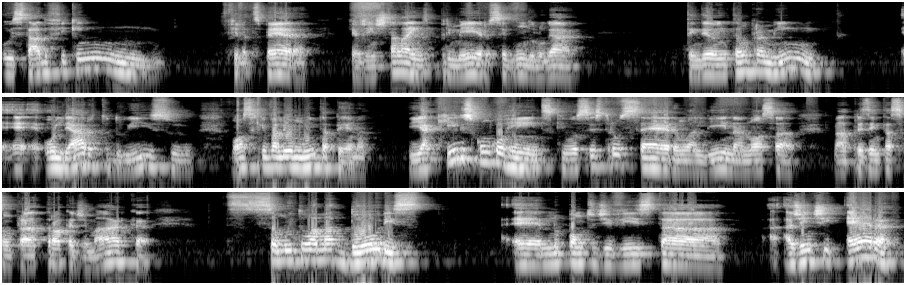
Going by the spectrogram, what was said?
O Estado fica em fila de espera, que a gente está lá em primeiro, segundo lugar. Entendeu? Então, para mim, é, é, olhar tudo isso mostra que valeu muito a pena. E aqueles concorrentes que vocês trouxeram ali na nossa na apresentação para troca de marca são muito amadores é, no ponto de vista. A, gente era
